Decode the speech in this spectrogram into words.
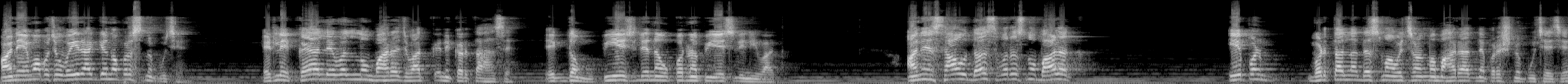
અને એમાં પાછો વૈરાગ્યનો પ્રશ્ન પૂછે. એટલે કયા લેવલનો મહારાજ વાત કરતા હશે? એકદમ પીએચડીના ઉપરના પીએચડીની વાત. અને સાવ દસ વર્ષનો બાળક એ પણ વડતાલના દસમા વચરણમાં મહારાજને પ્રશ્ન પૂછે છે,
